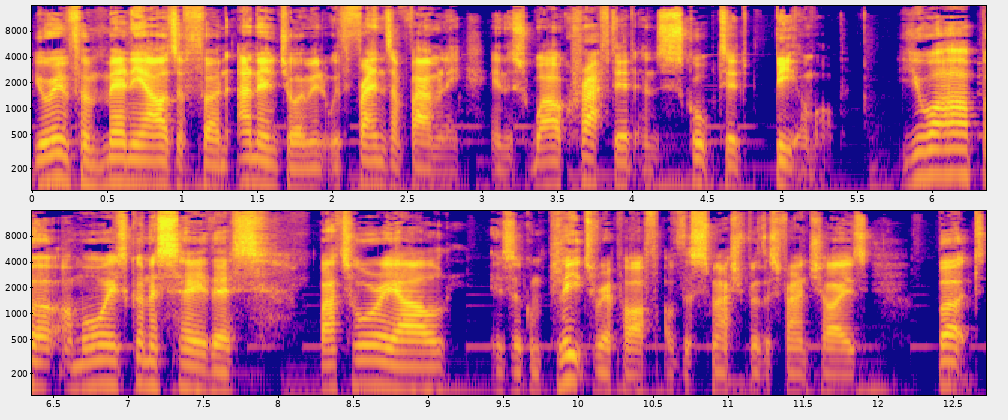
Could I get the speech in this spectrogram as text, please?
You're in for many hours of fun and enjoyment with friends and family in this well crafted and sculpted beat 'em up. You are, but I'm always gonna say this Battle Royale is a complete rip off of the Smash Bros. franchise, but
